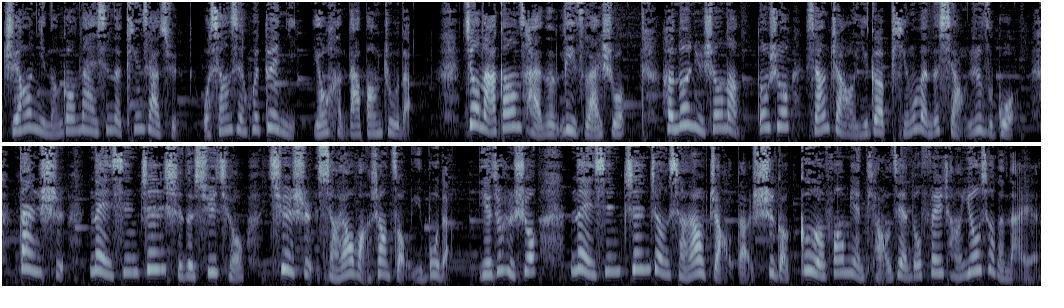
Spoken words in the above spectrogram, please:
只要你能够耐心的听下去，我相信会对你有很大帮助的。就拿刚才的例子来说，很多女生呢都说想找一个平稳的小日子过，但是内心真实的需求却是想要往上走一步的。也就是说，内心真正想要找的是个各方面条件都非常优秀的男人，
